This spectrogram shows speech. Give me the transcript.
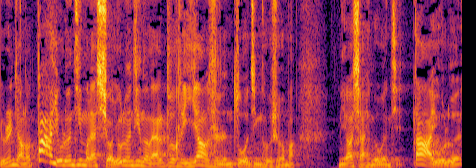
有人讲了，大游轮进不来，小游轮进得来，不是一样是人坐进口车吗？你要想一个问题：大游轮，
